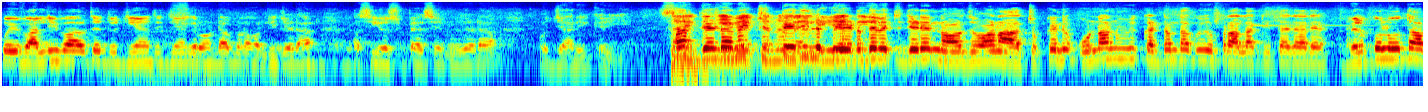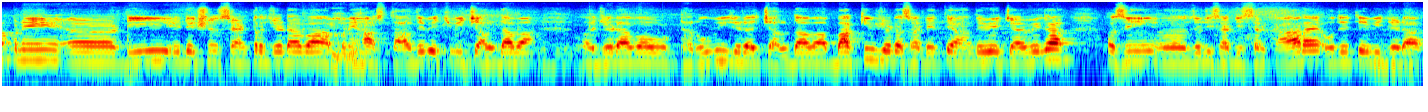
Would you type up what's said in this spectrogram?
ਕੋਈ ਵਾਲੀਬਾਲ ਤੇ ਦੂਜੀਆਂ ਤੀਜੀਆਂ ਗਰਾਊਂਡਾਂ ਬਣਾਉਣ ਲਈ ਜਿਹੜਾ ਅਸੀਂ ਉਸ ਪੈਸੇ ਨੂੰ ਜਿਹੜਾ ਉਹ ਜਾਰੀ ਕਰੀਏ। ਸਰ ਜਿਹੜਾ ਨਾ ਚਿੱਟੇ ਦੀ ਲਪੇਟ ਦੇ ਵਿੱਚ ਜਿਹੜੇ ਨੌਜਵਾਨ ਆ ਚੁੱਕੇ ਨੇ ਉਹਨਾਂ ਨੂੰ ਵੀ ਕੱਢਣ ਦਾ ਕੋਈ ਉਪਰਾਲਾ ਕੀਤਾ ਜਾ ਰਿਹਾ? ਬਿਲਕੁਲ ਉਹ ਤਾਂ ਆਪਣੇ ਡੀ ਐਡਿਕਸ਼ਨ ਸੈਂਟਰ ਜਿਹੜਾ ਵਾ ਆਪਣੇ ਹਸਪਤਾਲ ਦੇ ਵਿੱਚ ਵੀ ਚੱਲਦਾ ਵਾ ਜਿਹੜਾ ਵਾ ਉਹ ਠਰੂ ਵੀ ਜਿਹੜਾ ਚੱਲਦਾ ਵਾ। ਬਾਕੀ ਵੀ ਜਿਹੜਾ ਸਾਡੇ ਧਿਆਨ ਦੇ ਵਿੱਚ ਆਵੇਗਾ ਅਸੀਂ ਜਿਹੜੀ ਸਾਡੀ ਸਰਕਾਰ ਹੈ ਉਹਦੇ ਤੇ ਵੀ ਜਿਹੜਾ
